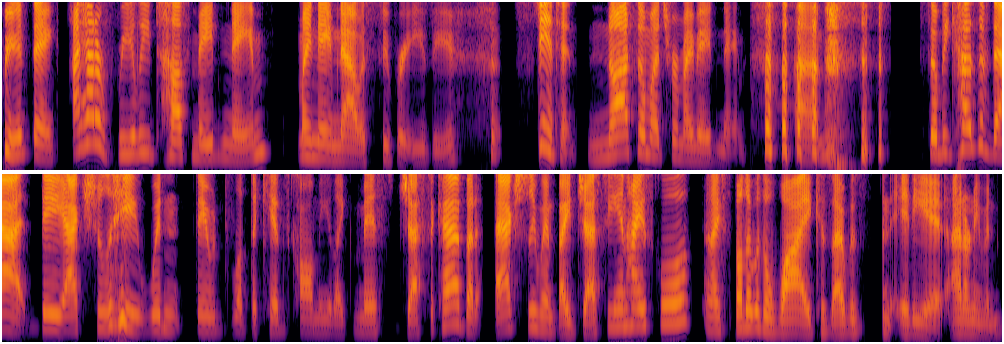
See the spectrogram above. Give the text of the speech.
weird thing. I had a really tough maiden name. My name now is super easy. Stanton. Not so much for my maiden name. Um, so because of that, they actually wouldn't they would let the kids call me like Miss Jessica, but I actually went by Jessie in high school and I spelled it with a Y because I was an idiot. I don't even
